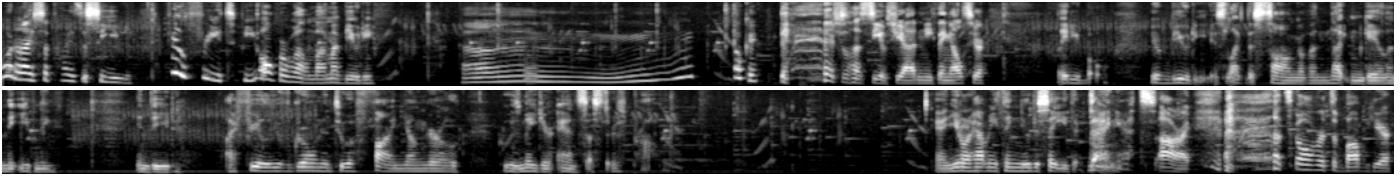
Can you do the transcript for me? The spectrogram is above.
what a nice surprise to see you. Feel free to be overwhelmed by my beauty. Um, okay. I just want to see if she had anything else here. Lady Bo, your beauty is like the song of a nightingale in the evening. Indeed, I feel you've grown into a fine young girl who has made your ancestors proud. And you don't have anything new to say either. Dang it! Alright, let's go over to Bub here.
